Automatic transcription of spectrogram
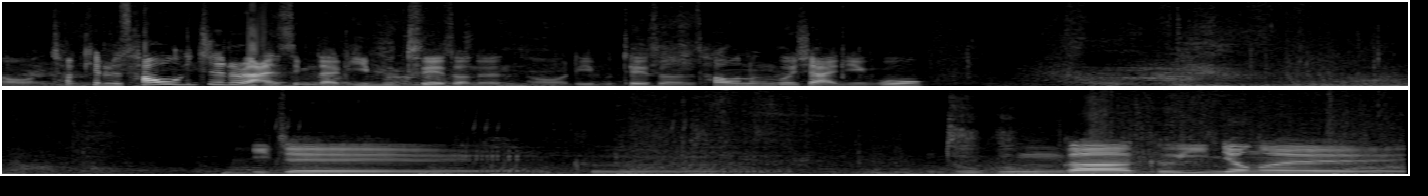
어, 척키를 사오지를 않습니다. 리부트에서는. 어, 리부트에서는 사오는 것이 아니고 이제 그 누군가 그 인형을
